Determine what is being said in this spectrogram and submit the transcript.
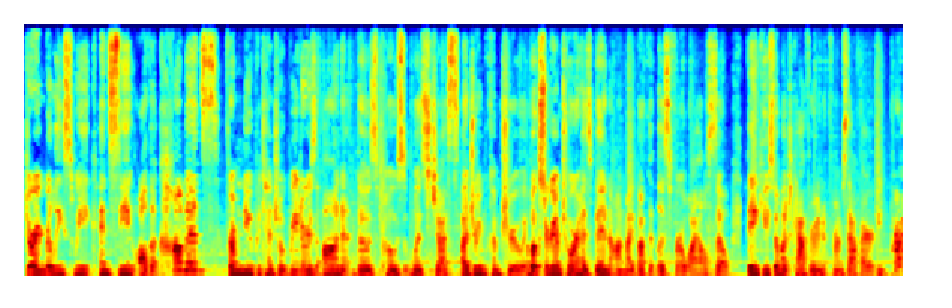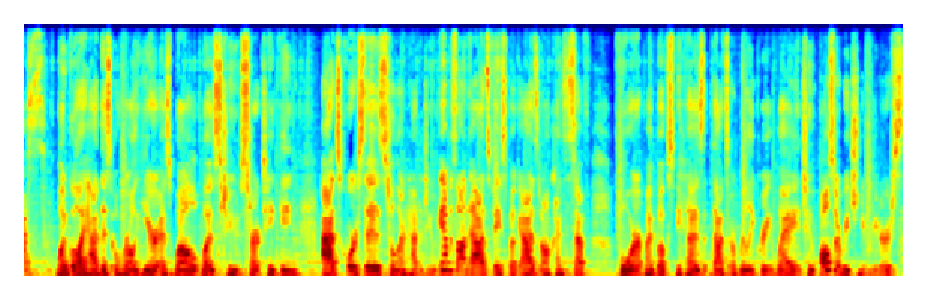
during release week and seeing all the comments from new potential readers on those posts was just a dream come true. A bookstagram tour has been on my bucket list for a while. So thank you so much, Catherine from Sapphire Ink Press. One goal I had this overall year as well was to start taking ads courses to learn how to do Amazon ads, Facebook ads, and all kinds of stuff for my books because that's a really great way to also reach new readers.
